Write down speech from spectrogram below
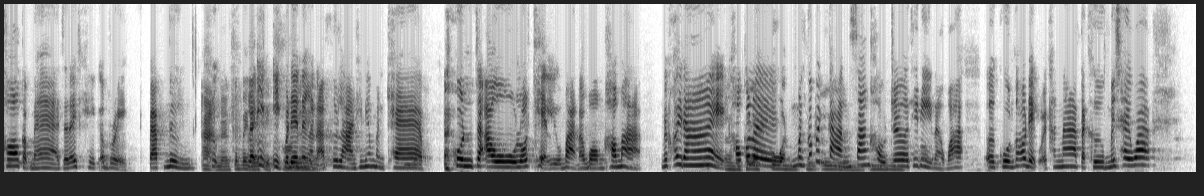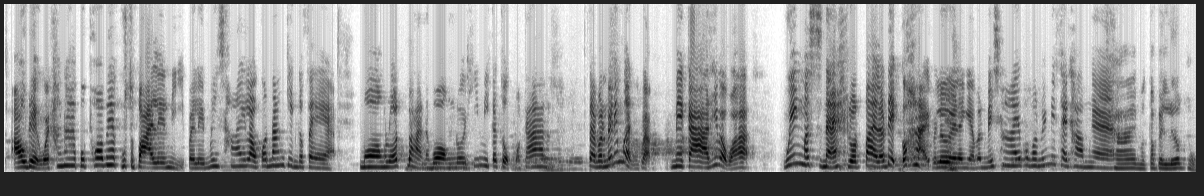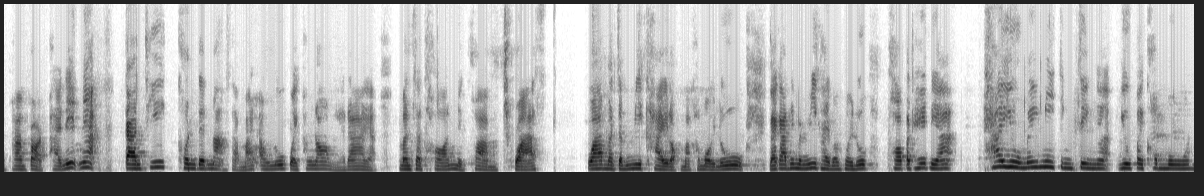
พ่อกับแม่จะได้ take a break แป๊บหนึ่งอะคือนั้นก็เป็นและอีกอีกประเด็นหนึ่งอะนะคือร้านที่เนี่ยมันแคบ คุณจะเอารถเข็นหรือบาทนาวองเข้ามา ไม่ค่อยได้เออเขาก็เลยมันก็รบกวนมันก็เป็นคนอื่นการสร้างอืม culture ที่ดีนะว่าเออคุณก็เอาเด็กไว้ข้างหน้า แต่คือไม่ใช่ว่าเอาเด็กไว้ข้างหน้าปุ๊บพ่อแม่กูสบายเลยหนีไปเลยไม่ใช่เราก็นั่งกินกาแฟอะมองรถบาทนาวองโดยที่มีกระจกมากั้นแต่มันไม่ได้เหมือนแบบอเมริกาที่แบบว่าวิ่งมา snatch รถไปแล้วเด็กก็หายไปเลยอะไรเงี้ยมันไม่ใช่เพราะมันไม่มีใครทำไงใช่ มันก็เป็นเรื่องของความปลอดภัยนี่เนี่ยการที่คนเดนมาร์กสามารถเอาลูกไว้ข้างนอกอย่างเงี้ยได้อะมันสะท้อนถึงความ trust ว่ามันจะไม่มีใครหรอกมาขโมยลูก และการที่มันไม่มีใครมาขโมยลูก พอประเทศเนี้ย ถ้าอยู่ไม่มีจริง ๆอะอยู่ไปคอมมูน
